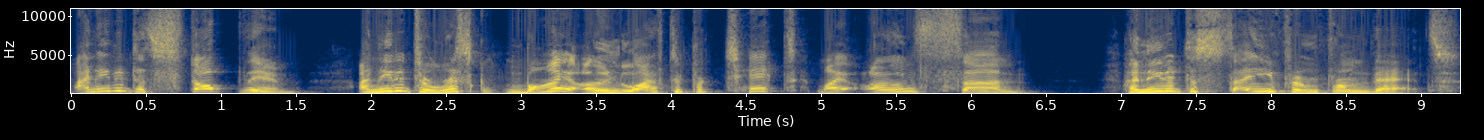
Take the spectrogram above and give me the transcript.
I needed to stop them. I needed to risk my own life to protect my own son. I needed to save him from that.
